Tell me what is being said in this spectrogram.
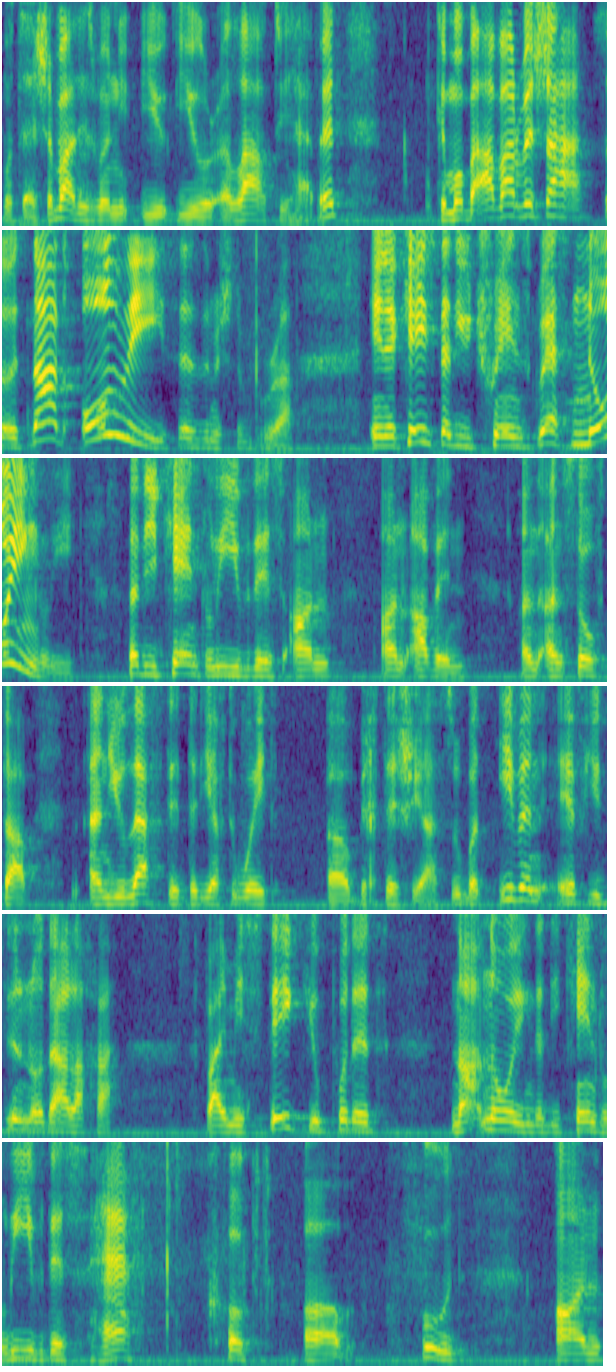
Motzei Shabbat is when you, you're allowed to have it. So it's not only, says the Mishnah Berurah, in a case that you transgress knowingly that you can't leave this on, on oven, on, on stovetop, and you left it, that you have to wait uh, but even if you didn't know the halacha, by mistake you put it, not knowing that you can't leave this half-cooked uh, food on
